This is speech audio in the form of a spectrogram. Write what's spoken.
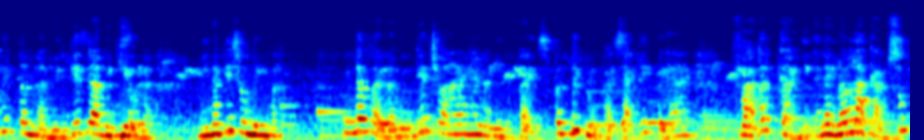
quyết tâm là mình viết ra mình hiểu là mình đang viết cho mình mà. Mình đâu phải là mình viết cho ai hay là mình phải phân tích mình phải giải thích với ai. Và tất cả những cái này nó là cảm xúc.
